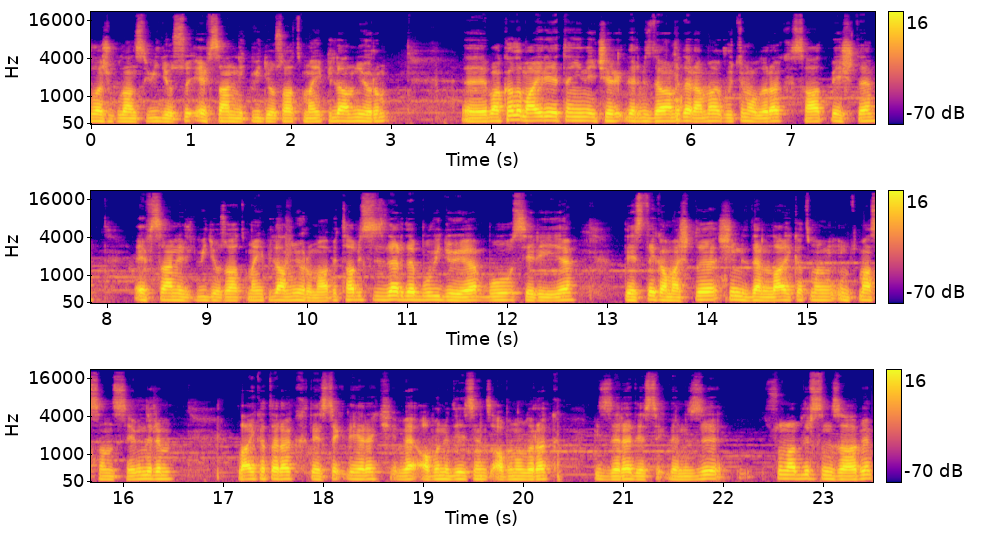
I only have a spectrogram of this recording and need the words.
Clash of Clans videosu, efsanelik videosu atmayı planlıyorum. Ee, bakalım ayrıyeten yine içeriklerimiz devam eder ama rutin olarak saat 5'te efsanelik videosu atmayı planlıyorum abi. Tabi sizler de bu videoya, bu seriye destek amaçlı şimdiden like atmayı unutmazsanız sevinirim. Like atarak, destekleyerek ve abone değilseniz abone olarak bizlere desteklerinizi sunabilirsiniz abi.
